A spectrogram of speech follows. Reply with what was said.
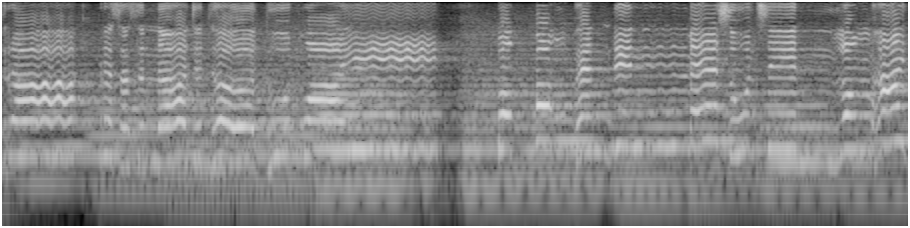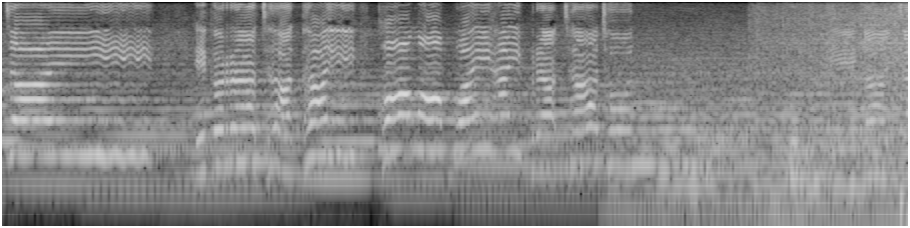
ตรา พระศาสนาจะเธอทูลไว้ ปกป้องแผ่นดินแม้สูญสิ้นลมหายใจ เอกราชาไทย ขอมอบไว้ให้ประชาชนทุ่มเทกายใจ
